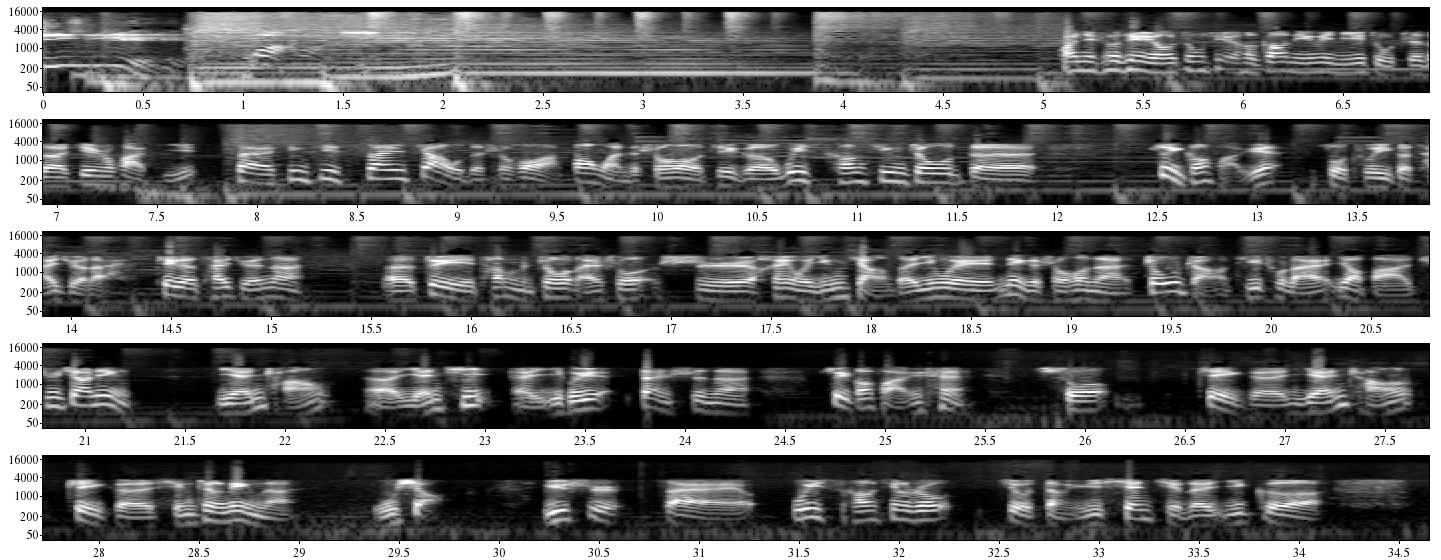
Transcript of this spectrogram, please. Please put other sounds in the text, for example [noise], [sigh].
今日话题，欢迎收听由中讯和高宁为你主持的今日话题。在星期三下午的时候啊，傍晚的时候，这个威斯康星州的最高法院做出一个裁决来。这个裁决呢，呃，对他们州来说是很有影响的，因为那个时候呢，州长提出来要把居家令延长，呃，延期呃一个月，但是呢，最高法院说这个延长这个行政令呢无效。于是，在威斯康星州就等于掀起了一个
